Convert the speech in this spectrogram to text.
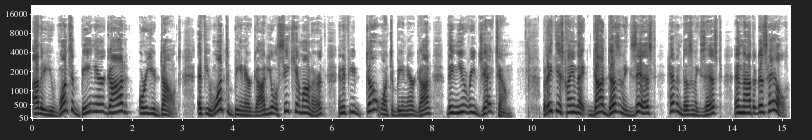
Either you want to be near God or you don't. If you want to be near God, you will seek him on earth. And if you don't want to be near God, then you reject him. But atheists claim that God doesn't exist, heaven doesn't exist, and neither does hell.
